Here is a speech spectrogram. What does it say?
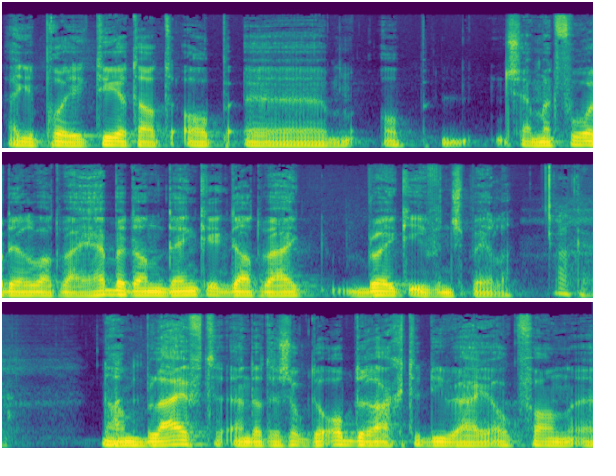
en je projecteert dat op, um, op zeg maar het voordeel wat wij hebben, dan denk ik dat wij break-even spelen. Okay. Dan blijft, en dat is ook de opdracht die wij ook van uh,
